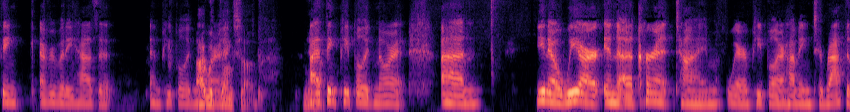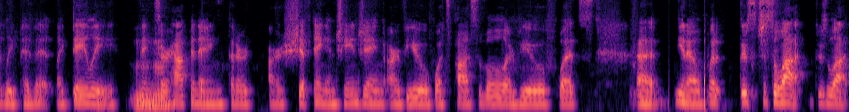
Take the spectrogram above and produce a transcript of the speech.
think everybody has it, and people ignore. I would it. think so. Yeah. I think people ignore it. Um, you know, we are in a current time where people are having to rapidly pivot, like daily things mm-hmm. are happening that are are shifting and changing our view of what's possible, our view of what's, uh, you know, what there's just a lot. There's a lot,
